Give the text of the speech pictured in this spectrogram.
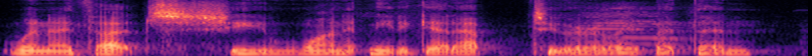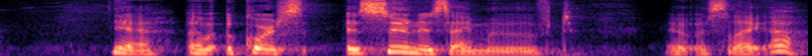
when I thought she wanted me to get up too early. But then, yeah, of course, as soon as I moved, it was like, ah,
